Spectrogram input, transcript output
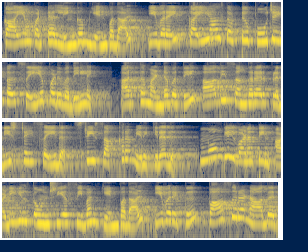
காயம்பட்ட லிங்கம் என்பதால் இவரை கையால் தொட்டு பூஜைகள் செய்யப்படுவதில்லை. அர்த்த மண்டபத்தில் ஆதிசங்கரர் பிரதிஷ்டை செய்த ஸ்ரீ சக்கரம் இருக்கிறது. மூங்கில் வனத்தின் அடியில் தோன்றிய சிவன் என்பதால் இவருக்கு பாசுரநாதர்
